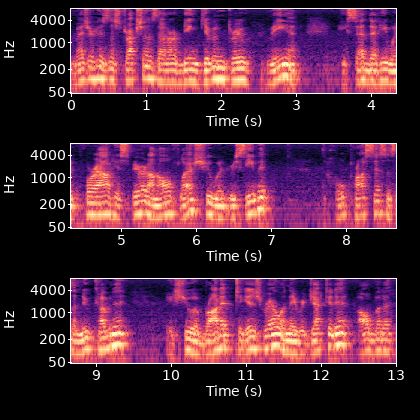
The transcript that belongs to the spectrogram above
Measure his instructions that are being given through me and he said that he would pour out his spirit on all flesh who would receive it. The whole process is a new covenant. Yeshua brought it to Israel and they rejected it, all but a,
